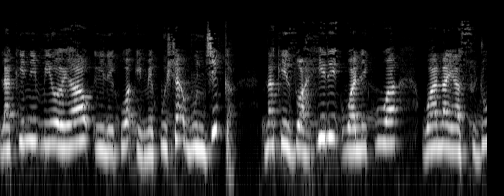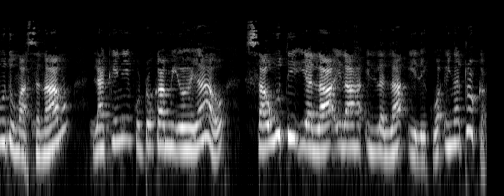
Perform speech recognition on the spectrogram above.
lakini mioyo yao ilikuwa imekwisha vunjika. Na kizwahiri walikuwa wanayasujudu masanamu lakini kutoka mioyo yao sauti ya la ilaha illallah ilikuwa inatoka.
